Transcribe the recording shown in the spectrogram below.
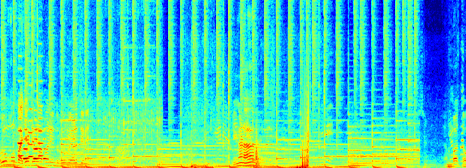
ರೂಮು ಬಜೆಟ್ ಹೇಳಪ್ಪ ನಿಂದು ರೂಮ್ ಹೇಳ್ತೀನಿ. ಹೆಂಗಣ್ಣ? ಎಂಬತ್ತು.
